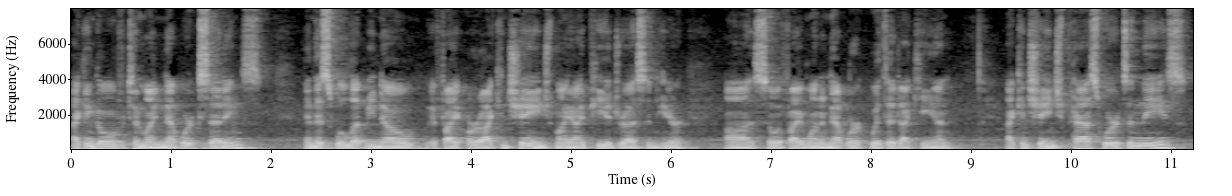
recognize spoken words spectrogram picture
I can go over to my network settings, and this will let me know if I, or I can change my IP address in here. Uh, so if I want to network with it, I can. I can change passwords in these.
